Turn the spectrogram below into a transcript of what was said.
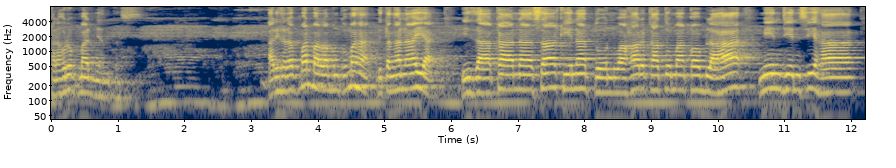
kana huruf mad nyantos ari huruf mad malah kumaha di tengah aya iza kana sakinatun wa harkatu maqablaha min jinsiha.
